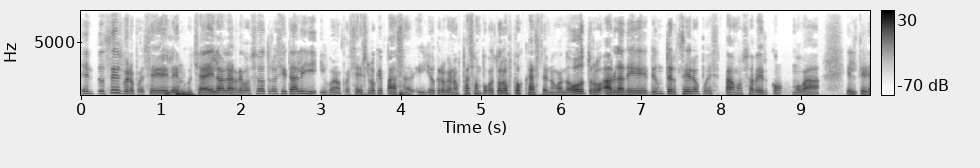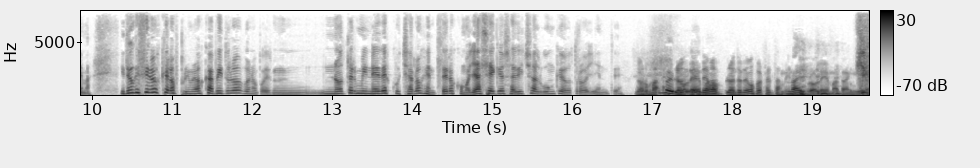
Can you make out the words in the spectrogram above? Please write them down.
Entonces, bueno, pues eh, le escuché a él hablar de vosotros y tal, y, y, bueno, pues es lo que pasa. Y yo creo que nos pasa un poco a todos los podcasters, ¿no? Cuando otro habla de, de un tercero, pues vamos a ver cómo va el tema. Y tengo que deciros que los primeros capítulos, bueno, pues mm, no terminé de escucharlos enteros, como ya sé que os ha dicho algún que otro oyente. Normal, No lo, entendemos, lo entendemos perfectamente. No hay problema, tranquila.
